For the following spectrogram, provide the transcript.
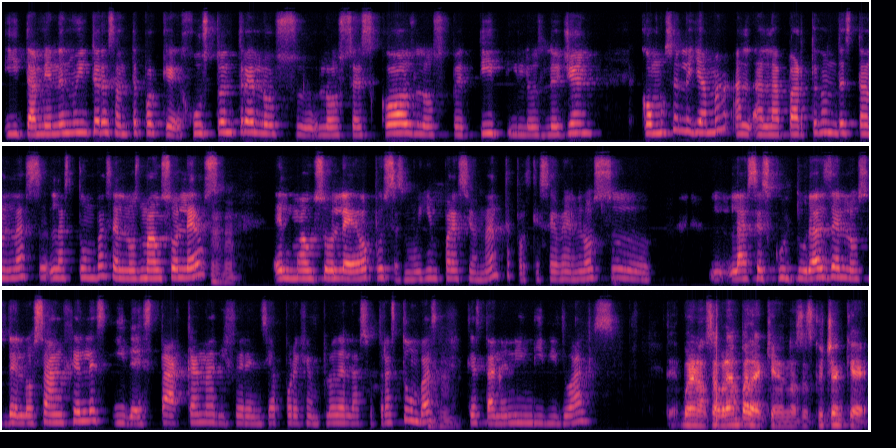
Y también es muy interesante porque justo entre los, los Escos, los Petit y los Lejeune, ¿cómo se le llama? A, la parte donde están las, las tumbas, en los mausoleos. El mausoleo, pues es muy impresionante porque se ven los, uh, las esculturas de los, de los ángeles y destacan a diferencia, por ejemplo, de las otras tumbas que están en individuales. Bueno, sabrán para quienes nos escuchan que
